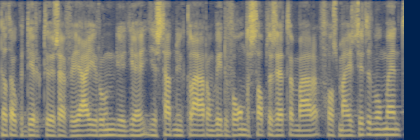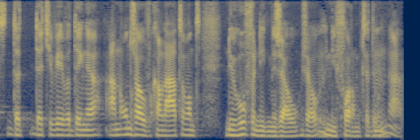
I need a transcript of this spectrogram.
Dat ook een directeur zei van ja Jeroen, je, je, staat nu klaar om weer de volgende stap te zetten. Maar volgens mij is dit het moment dat, dat je weer wat dingen aan ons over kan laten. Want nu hoeven we niet meer zo, zo uniform te doen. Nou,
